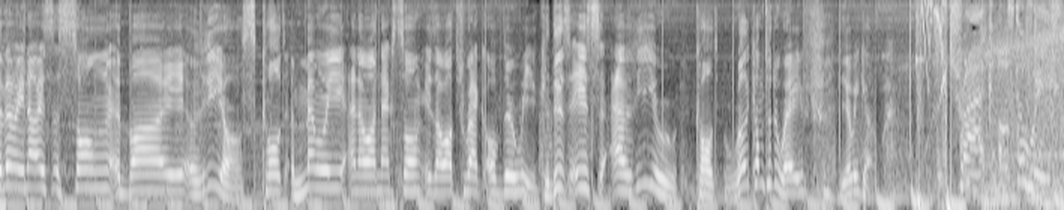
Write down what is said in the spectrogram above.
A very nice song by Rios called Memory, and our next song is our track of the week. This is a Ryu called Welcome to the Wave. Here we go. Track of the week.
